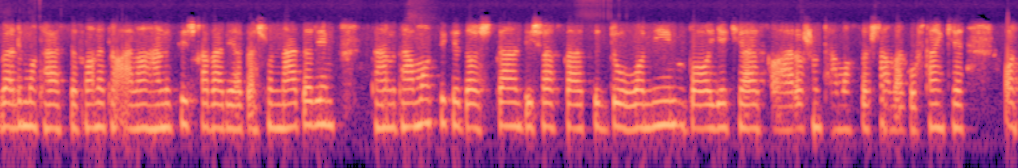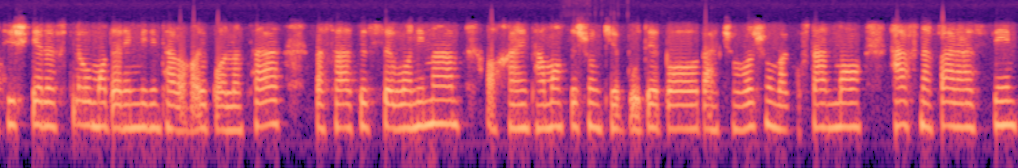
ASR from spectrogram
ولی متاسفانه تا الان هنوز هیچ خبری ازشون نداریم. تنها تماسی که داشتن دیشب ساعت دو و نیم با یکی از خواهراشون تماس داشتن و گفتن که آتیش گرفته و ما داریم میریم طبقه های بالاتر و ساعت سه و نیم هم آخرین تماسشون که بوده با بچه هاشون و گفتن ما هفت نفر هستیم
